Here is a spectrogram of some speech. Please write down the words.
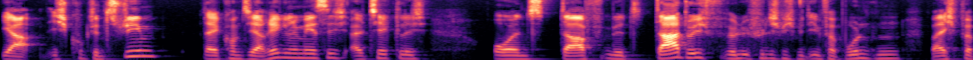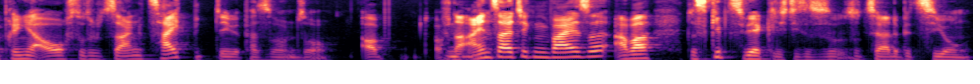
ja, ich gucke den Stream, der kommt ja regelmäßig, alltäglich und damit, dadurch fühle fühl ich mich mit ihm verbunden, weil ich verbringe auch sozusagen Zeit mit der Person so. Auf, auf einer einseitigen Weise, aber das gibt es wirklich, diese so, soziale Beziehung.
